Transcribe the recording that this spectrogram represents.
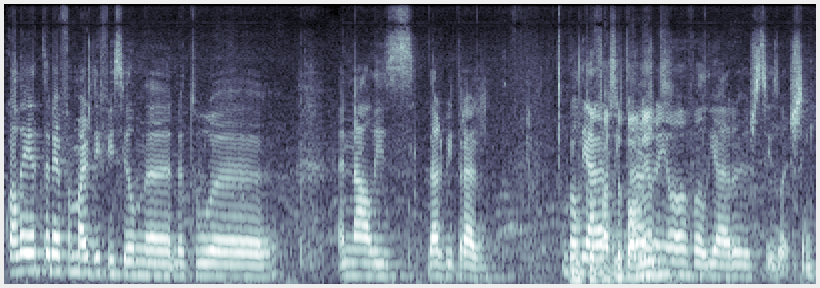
Qual é a tarefa mais difícil na, na tua análise da arbitragem? Avaliar a arbitragem atualmente? ou avaliar as decisões, sim.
